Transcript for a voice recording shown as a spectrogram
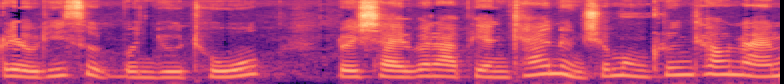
เร็วที่สุดบน YouTube โดยใช้เวลาเพียงแค่ 1 ชั่วโมงครึ่งเท่านั้น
